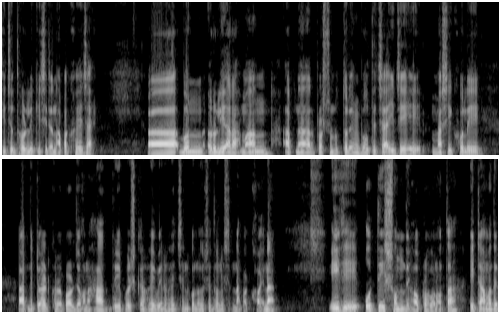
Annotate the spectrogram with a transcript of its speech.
কিছু ধরলে কি সেটা নাপাক হয়ে যায়? বোন রুলিয়া রহমান, আপনার প্রশ্নের উত্তরে আমি বলতে চাই যে, মাসিক হলে আপনি টয়লেট করার পর যখন হাত ধুয়ে পরিষ্কার হয়ে বের হয়েছেন, কোনো কিছু ধরলে সেটা নাপাক হয় না। এই যে অতি সন্দেহ প্রবণতা, এটা আমাদের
